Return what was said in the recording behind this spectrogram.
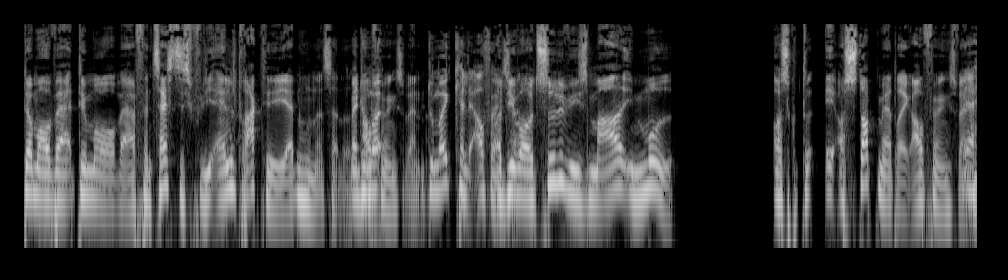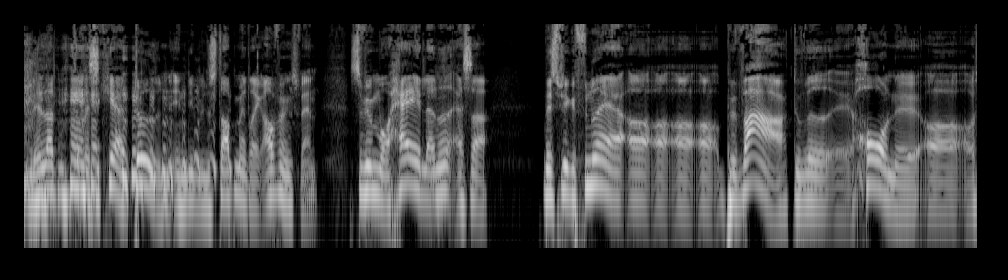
Det må, være, det må være fantastisk, fordi alle drak det i 1800-tallet. Men du må- afføringsvand. Du må ikke kalde det Og afføringsvand. de var jo tydeligvis meget imod at, skulle, dr- at stoppe med at drikke afføringsvand. Ja. Ja. De vil hellere risikere døden, end de vil stoppe med at drikke afføringsvand. Så vi må have et eller andet, altså, hvis vi kan finde ud af at, at, at, at bevare, du ved, øh, hårene og, og,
